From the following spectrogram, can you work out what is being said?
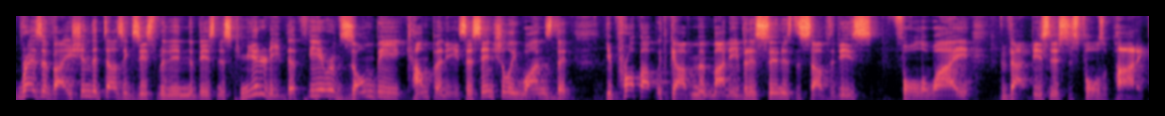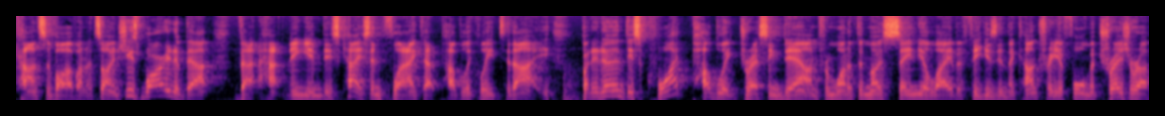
reservation that does exist within the business community the fear of zombie companies, essentially ones that you prop up with government money, but as soon as the subsidies fall away, that business just falls apart. It can't survive on its own. She's worried about that happening in this case and flagged that publicly today. But it earned this quite public dressing down from one of the most senior Labor figures in the country, a former treasurer,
